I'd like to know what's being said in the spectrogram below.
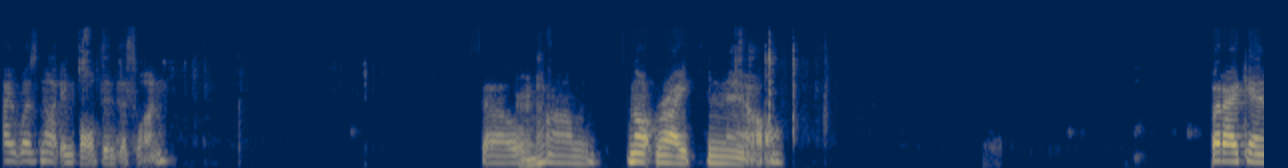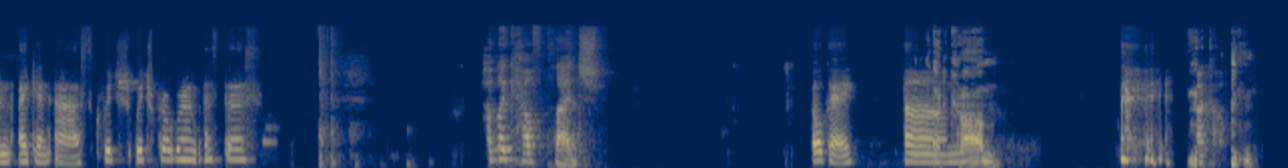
I was not involved in this one. So, um, not right now. But I can, I can ask, which, which program is this? public health pledge Okay. Um, com. dot com.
